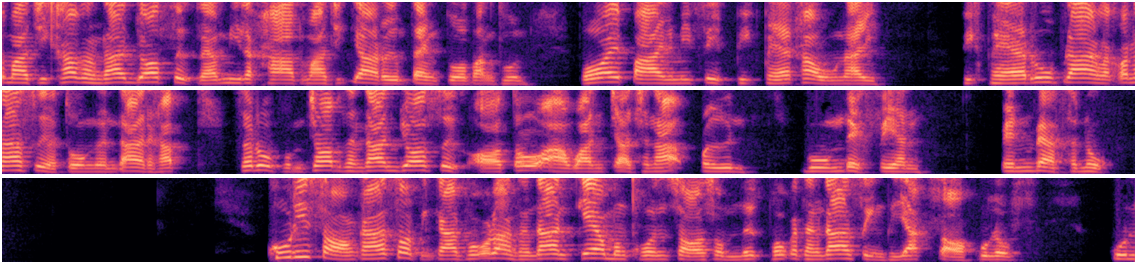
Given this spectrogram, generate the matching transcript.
สมาชิกเข้าทางด้านยอดศึกแล้วมีราคาสมาชิกอย่าลืมแต่งตัวบางทุน เพราะไอ้ปลายมีสิทธิ์พลิกแพ้เข่าใน ลิกแพ้รูปร่างแล้วก็หน้าเสือตัวเงินได้นะครับ สรุปผมชอบทางด้านยอดศึกออโต้อาวันจะชนะปืน บูมเด็กเฟียน เป็นแบบสนุก คู่ที่สองการสดเป็นการพบกำลังทางด้านแก้วมงคลสอสมนึกพบกับทางด้านสิงห์พยักษ์สอกุลกุล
